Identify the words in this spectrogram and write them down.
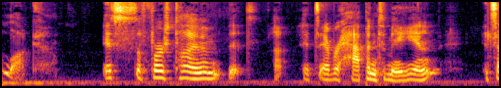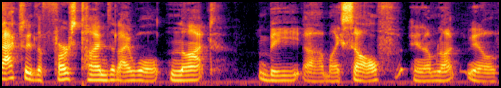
look, it's the first time that uh, it's ever happened to me, and it's actually the first time that I will not be uh, myself, and I'm not, you know,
